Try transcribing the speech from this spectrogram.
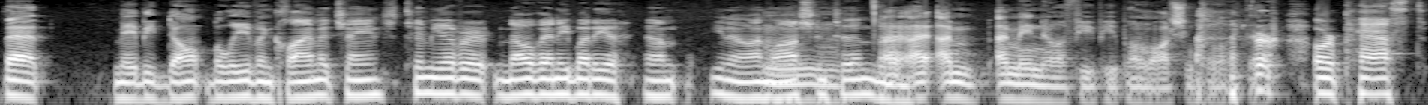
that maybe don't believe in climate change. Tim, you ever know of anybody, um, you know, on mm, Washington? I, I'm I may know a few people in Washington like that, or, or past.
